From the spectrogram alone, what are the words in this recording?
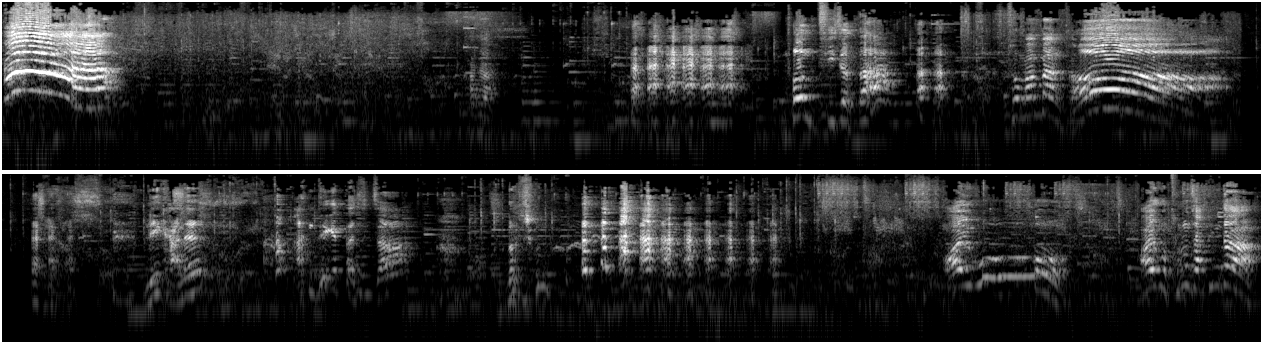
아! 가자. 넌 뒤졌다? 좀한방 더! 리 가능? 안 되겠다, 진짜. 너 좀. 아이고. 아이고, 드론 잡힌다.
